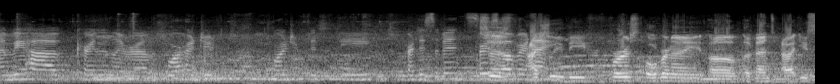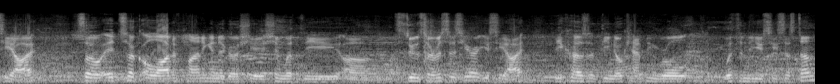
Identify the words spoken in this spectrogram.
And we have currently around 400, 450 participants. This is actually the first overnight um, event at UCI. So it took a lot of planning and negotiation with the um, student services here at UCI because of the no camping rule within the UC system.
